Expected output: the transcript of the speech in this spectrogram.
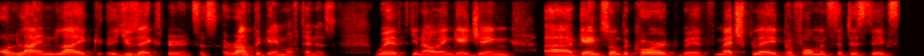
online like uh, user experiences around the game of tennis with you know engaging uh, games on the court with match play performance statistics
